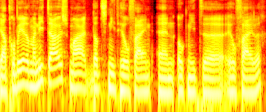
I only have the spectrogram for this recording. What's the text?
Ja, probeer het maar niet thuis, maar dat is niet heel fijn en ook niet uh, heel veilig.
